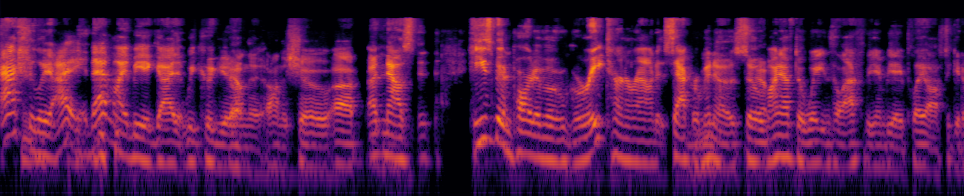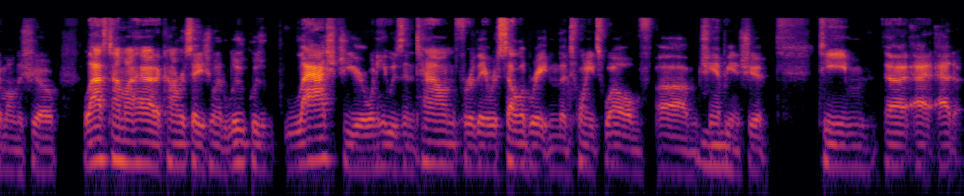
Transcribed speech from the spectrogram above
Actually, I that might be a guy that we could get yeah. on the on the show. Uh, now he's been part of a great turnaround at Sacramento, mm-hmm. so yep. might have to wait until after the NBA playoffs to get him on the show. Last time I had a conversation with Luke was last year when he was in town for they were celebrating the 2012 um, mm-hmm. championship team uh, at, at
